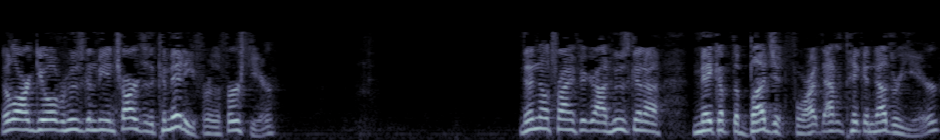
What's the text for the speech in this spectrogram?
They'll argue over who's going to be in charge of the committee for the first year. Then they'll try and figure out who's going to make up the budget for it. That'll take another year.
